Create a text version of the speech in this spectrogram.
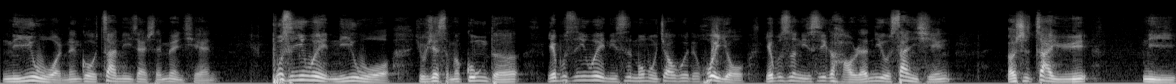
你我能够站立在神面前，不是因为你我有些什么功德，也不是因为你是某某教会的会友，也不是你是一个好人，你有善行，而是在于。你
